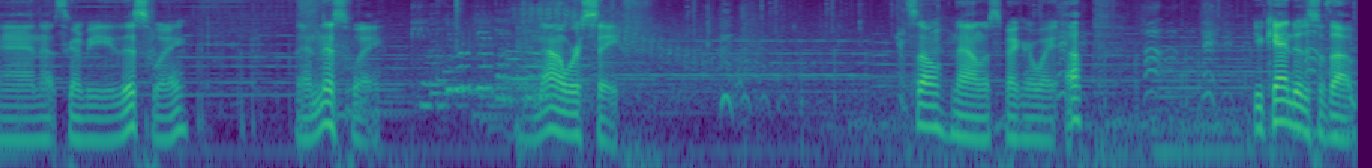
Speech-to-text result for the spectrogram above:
And that's going to be this way, then this way. And now we're safe. So, now let's make our way up. You can do this without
